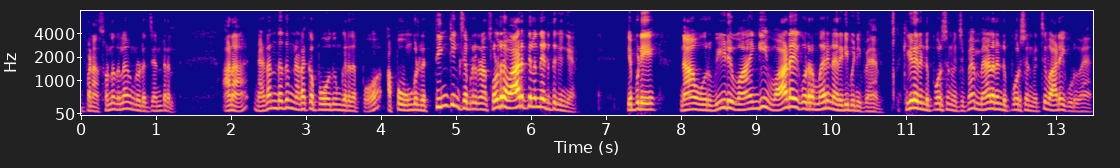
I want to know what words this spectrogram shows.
இப்போ நான் சொன்னதெல்லாம் இவங்களோட ஜென்ரல் ஆனால் நடந்ததும் நடக்க போகுதுங்கிறதப்போ அப்போ உங்களோட திங்கிங்ஸ் எப்படி இருக்கு? நான் சொல்கிற வாரத்திலேருந்து எடுத்துக்கோங்க. எப்படி? நான் ஒரு வீடு வாங்கி வாடகை கொடுற மாதிரி நான் ரெடி பண்ணிப்பேன். கீழே ரெண்டு போர்ஷன் வச்சுப்பேன். மேலே ரெண்டு போர்ஷன் வச்சு வாடகை கொடுவேன்.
